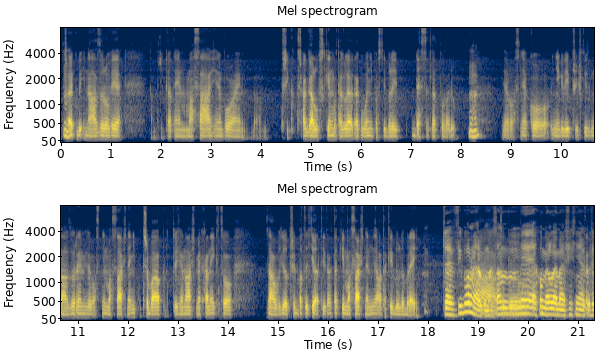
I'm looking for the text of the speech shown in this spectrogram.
Třeba mm. jakoby i názorově, například nevím, masáže nebo nevím, třeba Galusky nebo takhle, tak oni prostě byli deset let pozadu. Mm-hmm. Že vlastně jako někdy přišli s názorem, že vlastně masáž není potřeba, protože náš mechanik, co závodil před 20 lety, tak taky masáž neměl a taky byl dobrý. To je výborný argument, tam byl, my jako milujeme všichni, jako, že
